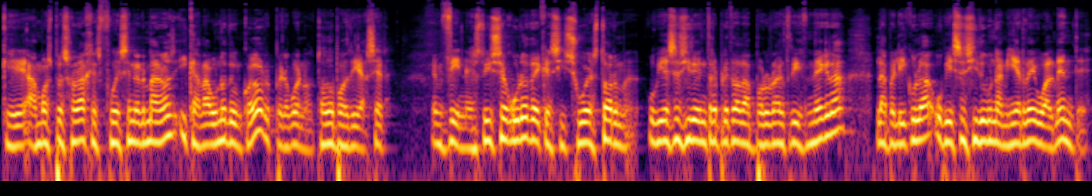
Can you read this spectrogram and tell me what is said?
que ambos personajes fuesen hermanos y cada uno de un color, pero bueno, todo podría ser. En fin, estoy seguro de que si Sue Storm hubiese sido interpretada por una actriz negra, la película hubiese sido una mierda igualmente.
